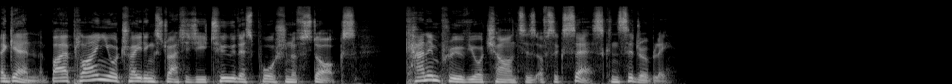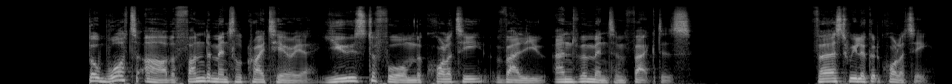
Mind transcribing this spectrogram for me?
Again, by applying your trading strategy to this portion of stocks, can improve your chances of success considerably. But what are the fundamental criteria used to form the quality, value, and momentum factors? First, we look at quality.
